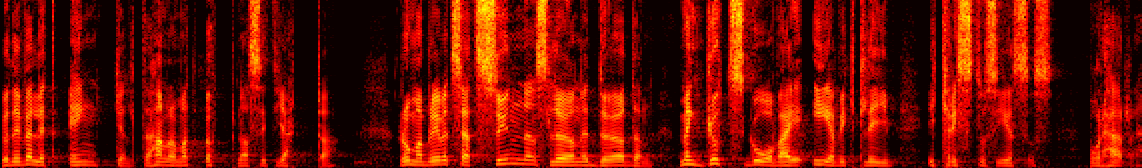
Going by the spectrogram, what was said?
Jo, det är väldigt enkelt. Det handlar om att öppna sitt hjärta. Romarbrevet säger att syndens lön är döden, men Guds gåva är evigt liv i Kristus Jesus, vår Herre.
